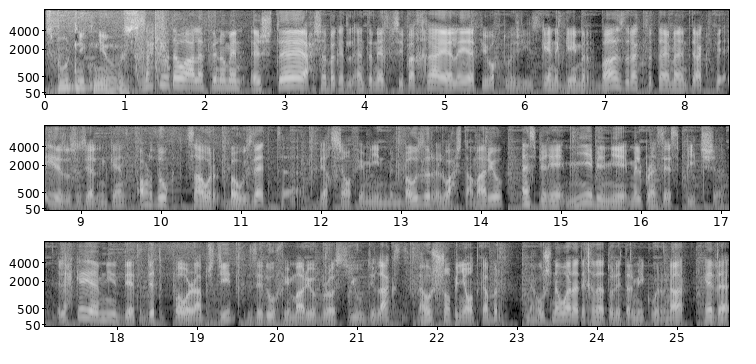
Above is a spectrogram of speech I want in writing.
Sputnik News. نحكيو توا على phénomène اجتاح شبكة الانترنت بصفة خيالية في وقت وجيز. كانك gamer بازرك في ال timeline نتاعك في أي réseau social إن كان. عرضوك تصاور Bowsette version féminine من Bowser الوحش تاع ماريو inspirée 100% من ال Princess Peach. الحكاية منين بدات؟ بدات power-up جديد زادوه في Mario Bros U Deluxe. ماهوش شامبينيون تكبر ماهوش نوارة تاخذها تولي ترمي كور نار هذا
